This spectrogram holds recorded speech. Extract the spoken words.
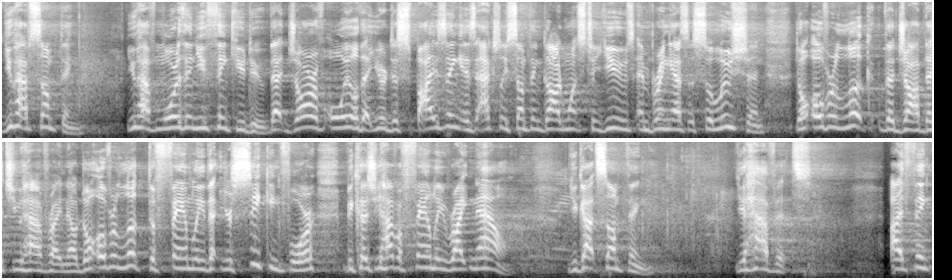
You have something. You have more than you think you do. That jar of oil that you're despising is actually something God wants to use and bring as a solution. Don't overlook the job that you have right now. Don't overlook the family that you're seeking for because you have a family right now. You got something, you have it. I think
